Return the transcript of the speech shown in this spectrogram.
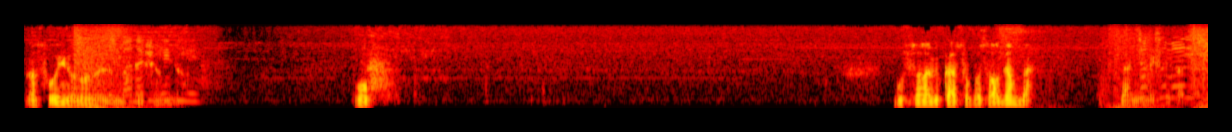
Nasıl oynuyor lan öyle muhteşem ya. sana bir kas sopası alacağım da. Ben yemekle kaçtım.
